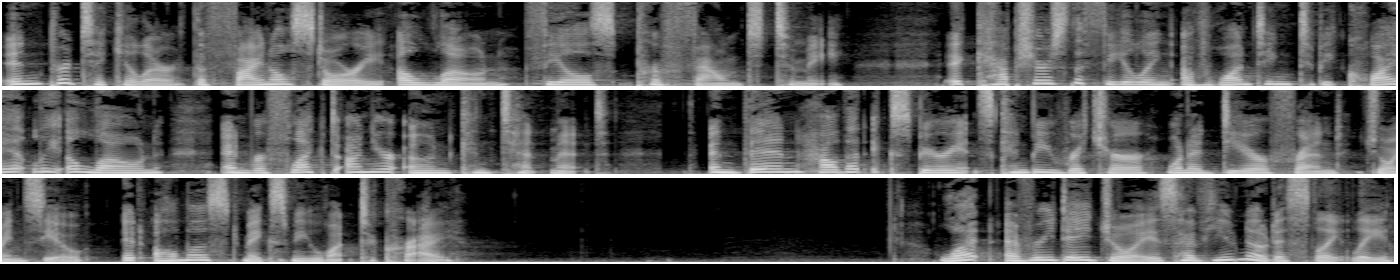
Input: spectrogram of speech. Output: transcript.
In particular, the final story alone feels profound to me. It captures the feeling of wanting to be quietly alone and reflect on your own contentment. And then how that experience can be richer when a dear friend joins you. It almost makes me want to cry. What everyday joys have you noticed lately?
